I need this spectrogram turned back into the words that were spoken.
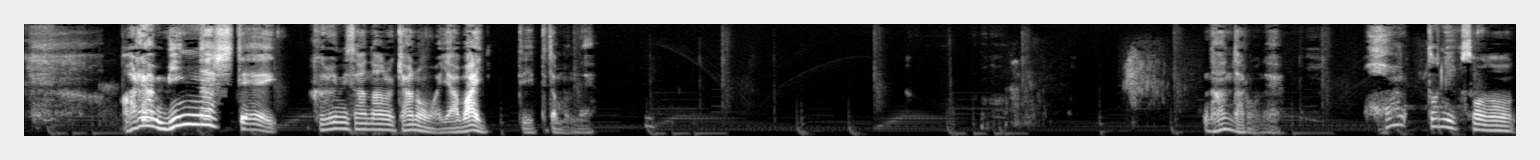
あれはみんなして、くるみさんのあのキャノンはやばいって言ってたもんね。なんだろうね。本当にそ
